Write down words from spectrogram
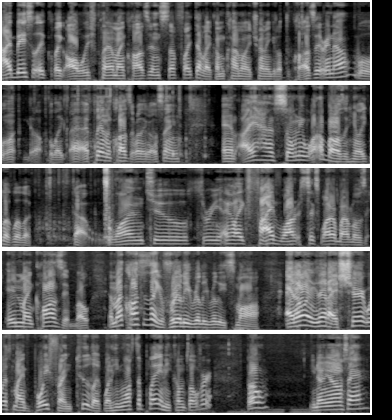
I basically like, like always play in my closet and stuff like that. Like I'm kind of like trying to get out the closet right now. Well, not get out, but like I, I play in the closet, like I was saying, and I have so many water bottles in here. Like, look, look, look. Got one, two, three. I got like five water, six water bottles in my closet, bro. And my closet is like really, really, really small. And not only that, I share it with my boyfriend too. Like when he wants to play and he comes over, bro. You know, you know what I'm saying?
